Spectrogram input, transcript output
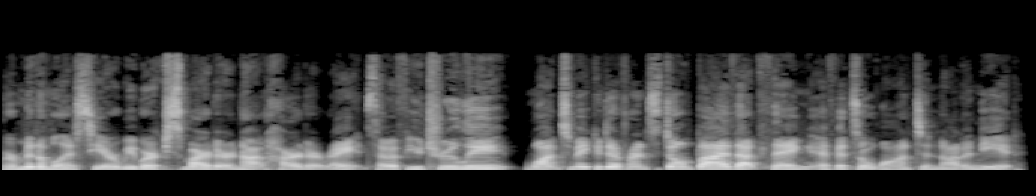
We're minimalists here. We work smarter, not harder, right? So if you truly want to make a difference, don't buy that thing if it's a want and not a need.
